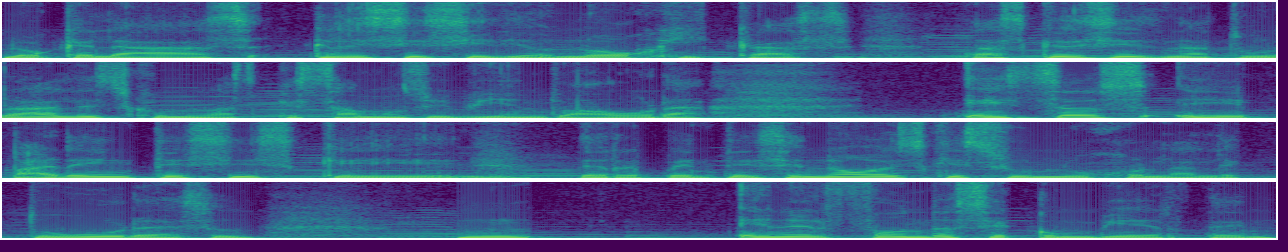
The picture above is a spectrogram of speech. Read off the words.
lo que las crisis ideológicas, las crisis naturales como las que estamos viviendo ahora, esos eh, paréntesis que de repente dicen, no, es que es un lujo la lectura, es un... en el fondo se convierten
